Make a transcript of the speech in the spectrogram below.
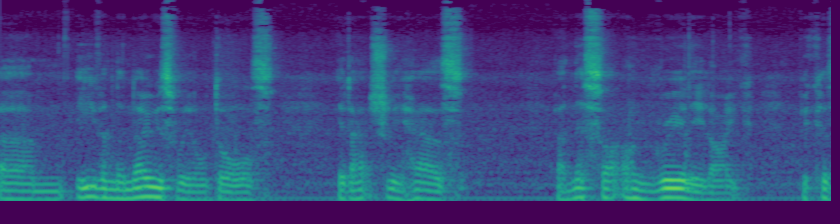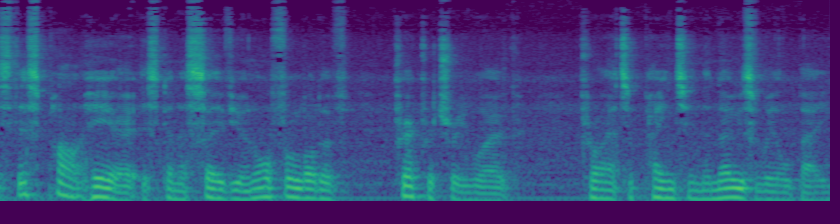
Um, even the nose wheel doors, it actually has, and this I really like, because this part here is going to save you an awful lot of preparatory work prior to painting the nose wheel bay,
